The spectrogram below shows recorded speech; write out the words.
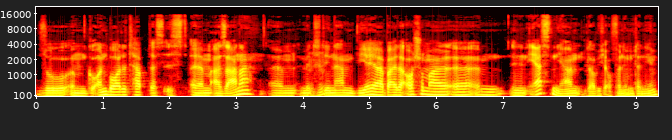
so ähm, geonboardet habe. Das ist ähm, Asana. Ähm, mit mhm. denen haben wir ja beide auch schon mal äh, ähm, in den ersten Jahren, glaube ich, auch von dem Unternehmen.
